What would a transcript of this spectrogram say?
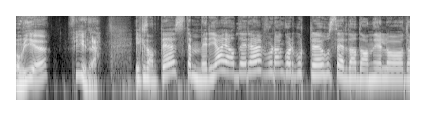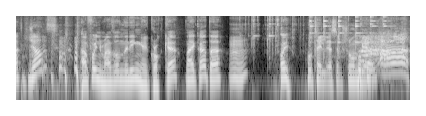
Og vi er fire. Ikke sant? Det stemmer. Ja ja, dere. Hvordan går det borte hos dere da, Daniel og Dr. Jones? Jeg har funnet meg en sånn ringeklokke. Nei, hva heter det? Mm. Oi. Hotellresepsjon. Hotell. Ah,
